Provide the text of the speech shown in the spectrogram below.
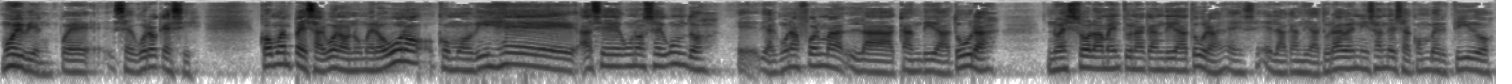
Muy bien, pues seguro que sí. ¿Cómo empezar? Bueno, número uno, como dije hace unos segundos, eh, de alguna forma la candidatura no es solamente una candidatura, es eh, la candidatura de Bernie Sanders se ha convertido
